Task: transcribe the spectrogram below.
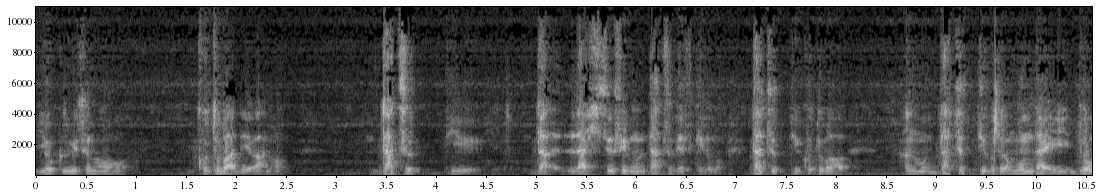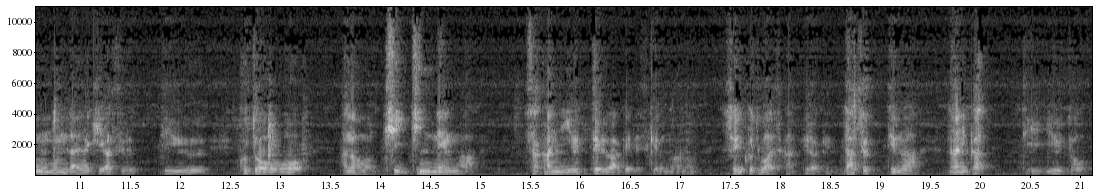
よくその、言葉ではあの、脱っていう、だ脱出するの脱ですけども、脱っていう言葉を、あの、脱っていうことが問題、どうも問題な気がするっていうことを、あの、近年は盛んに言ってるわけですけども、あの、そういう言葉を使ってるわけです。脱っていうのは何かっていうと、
